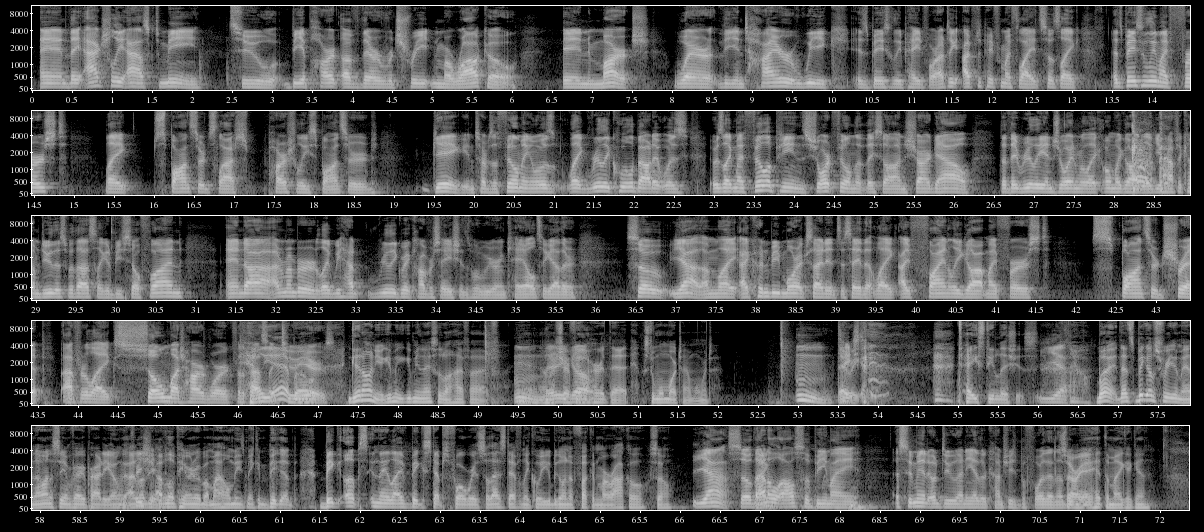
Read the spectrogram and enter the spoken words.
And they actually asked me to be a part of their retreat in Morocco in March, where the entire week is basically paid for. I have to I have to pay for my flight, so it's like it's basically my first like sponsored slash partially sponsored gig in terms of filming. What was like really cool about it was it was like my Philippines short film that they saw in Siargao that they really enjoyed and were like, oh my god, like you have to come do this with us. Like it'd be so fun. And uh, I remember like we had really great conversations when we were in KL together. So yeah, I'm like I couldn't be more excited to say that like I finally got my first sponsored trip after like so much hard work for the Hell past yeah, like two bro! years. Good on you. Give me, give me a nice little high five. Yeah, I'm Mm, there not you sure if go. y'all heard that. Let's do one more time. One more time. There we Tasty. go. Tasty delicious. Yeah. But that's big ups for you, man. Honestly, I'm very proud of you. I'm- I love, appreciate I love hearing about my homies making big up, big ups in their life, big steps forward. So that's definitely cool. You'll be going to fucking Morocco. So Yeah, so that'll also be my assuming I don't do any other countries before then. sorry, I hit the mic again.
